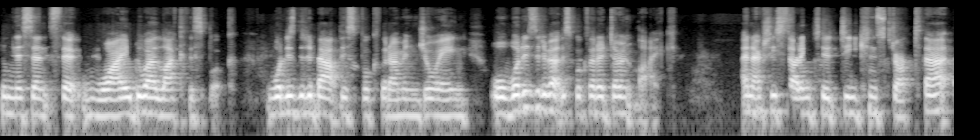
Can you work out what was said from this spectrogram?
in the sense that why do I like this book? What is it about this book that I'm enjoying? Or what is it about this book that I don't like? and actually starting to deconstruct that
